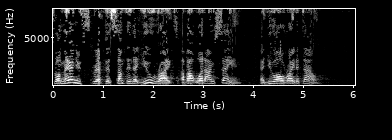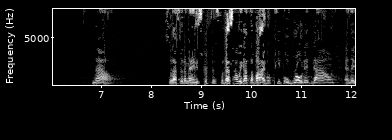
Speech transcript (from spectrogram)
So, a manuscript is something that you write about what I'm saying, and you all write it down. Now, so that's what a manuscript is. So that's how we got the Bible. People wrote it down and they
